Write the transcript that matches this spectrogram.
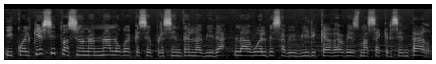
Y cualquier situación análoga que se presenta en la vida la vuelves a vivir y cada vez más acrecentado.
